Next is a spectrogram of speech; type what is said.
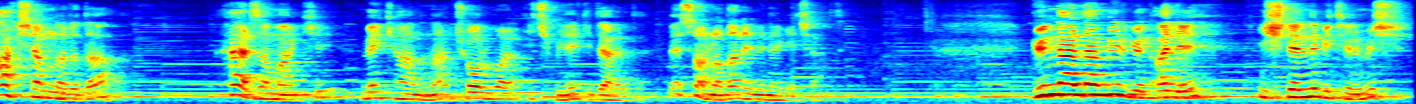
akşamları da her zamanki mekanına çorba içmeye giderdi ve sonradan evine geçerdi. Günlerden bir gün Ali işlerini bitirmiş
